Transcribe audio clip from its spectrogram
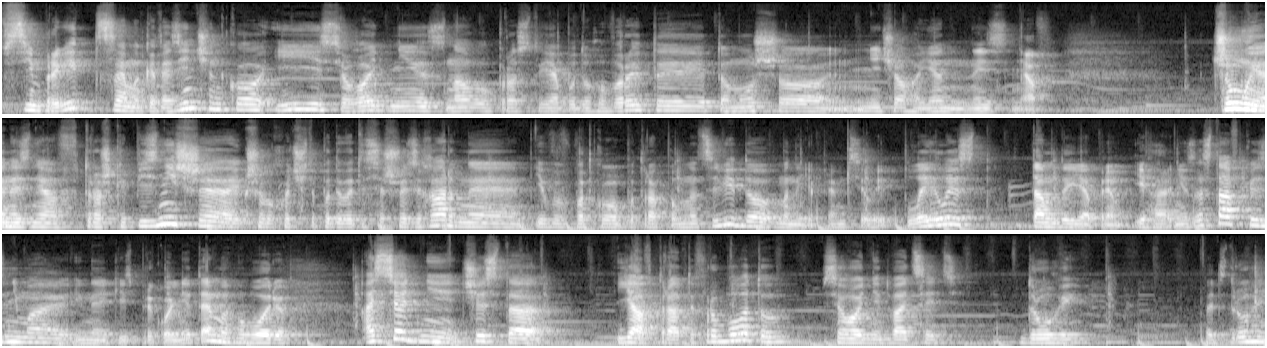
Всім привіт! Це Микита Зінченко, і сьогодні знову просто я буду говорити, тому що нічого я не зняв. Чому я не зняв трошки пізніше? Якщо ви хочете подивитися щось гарне, і ви випадково потрапили на це відео, в мене є прям цілий плейлист, там, де я прям і гарні заставки знімаю, і на якісь прикольні теми говорю. А сьогодні чисто я втратив роботу. Сьогодні 22-й. 22-й?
